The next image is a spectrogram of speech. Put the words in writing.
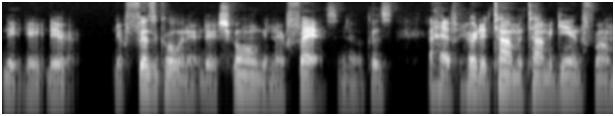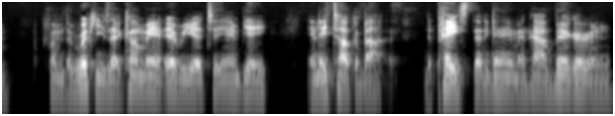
they they they're they're physical and they're they're strong and they're fast. You know, because I have heard it time and time again from from the rookies that come in every year to the NBA, and they talk about the pace of the game and how bigger and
